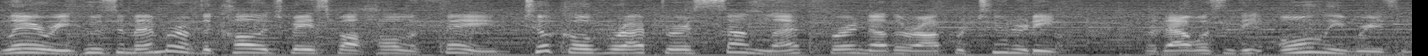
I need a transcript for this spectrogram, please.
Larry, who's a member of the College Baseball Hall of Fame, took over after his son left for another opportunity. But that wasn't the only reason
